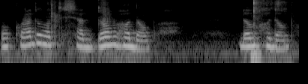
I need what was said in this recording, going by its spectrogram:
викладуватися довго-довго. Довго-довго.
